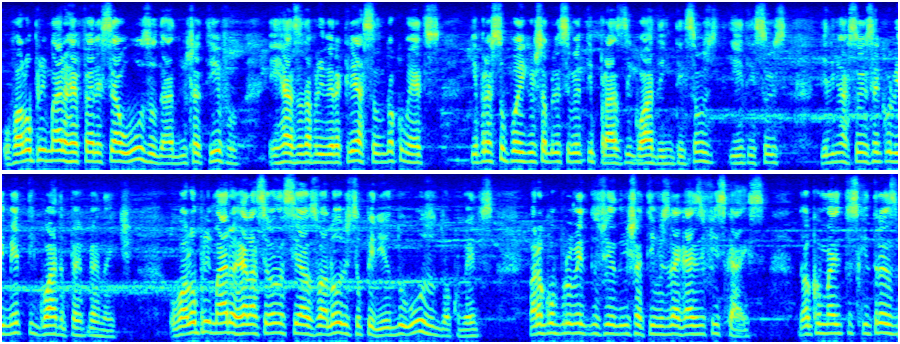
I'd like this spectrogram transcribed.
O valor primário refere-se ao uso administrativo em razão da primeira criação de documentos, que pressupõe que o estabelecimento de prazos de guarda e intenções, e intenções de eliminações e recolhimento de guarda permanente. O valor primário relaciona-se aos valores do período do uso de documentos para o cumprimento dos administrativos, legais e fiscais. Documentos que, trans,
